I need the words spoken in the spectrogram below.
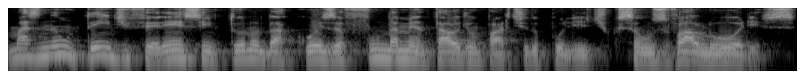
mas não tem diferença em torno da coisa fundamental de um partido político, são os valores.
